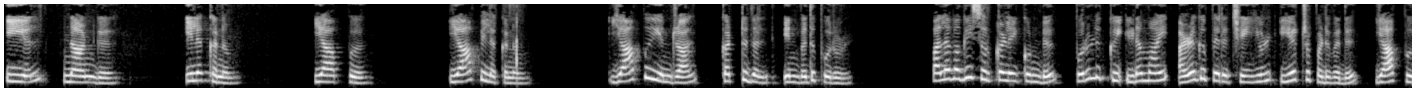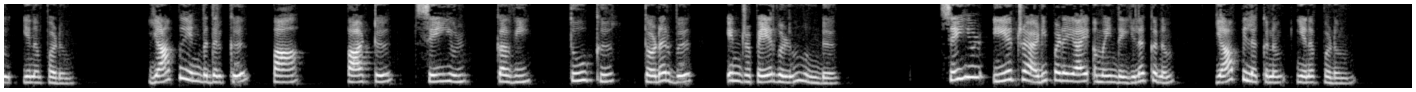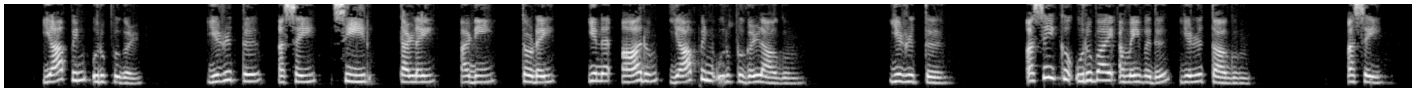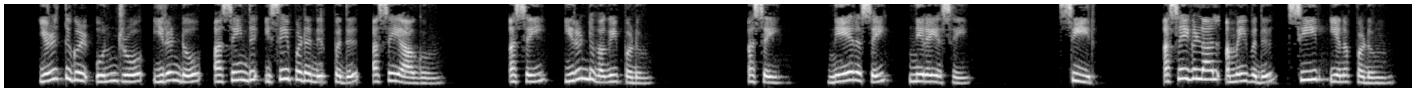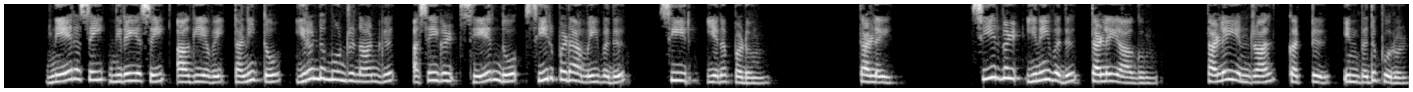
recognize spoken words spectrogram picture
இயல் நான்கு. இலக்கணம். யாப்பு. யாப்பிலக்கணம். யாப்பு என்றால் கட்டுதல் என்பது பொருள். பல வகை சொற்களைக் கொண்டு பொருளுக்கு இடமாய் அழகு பெறச் செய்யுள் இயற்றப்படுவது யாப்பு எனப்படும். யாப்பு என்பதற்கு பா பாட்டு செய்யுள் கவி தூக்கு தொடர்பு என்ற பெயர்களும் உண்டு. செய்யுள் இயற்ற அடிப்படையாய் அமைந்த இலக்கணம் யாப்பிலக்கணம் எனப்படும். யாப்பின் உறுப்புகள். எழுத்து அசை சீர் தலை அடி தொடை என ஆறும் யாப்பின் உறுப்புகள் ஆகும். எழுத்து. அசைக்கு உருபாய் அமைவது எழுத்தாகும். அசை. எழுத்துகள் ஒன்றோ இரண்டோ அசைந்து இசைப்பட நிற்பது அசையாகும். அசை இரண்டு வகைப்படும். அசை நேரசை நிறையசை. சீர் அசைகளால் அமைவது சீர் எனப்படும். நேரசை நிறையசை ஆகியவை தனித்தோ இரண்டு மூன்று நான்கு அசைகள் சேர்ந்தோ சீர்பட அமைவது சீர் எனப்படும். தளை சீர்கள் இணைவது தலையாகும் தலை என்றால் கட்டு என்பது பொருள்.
